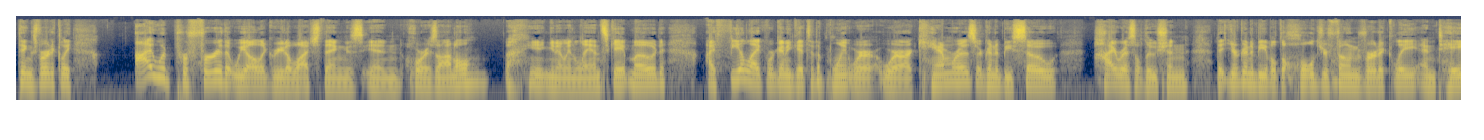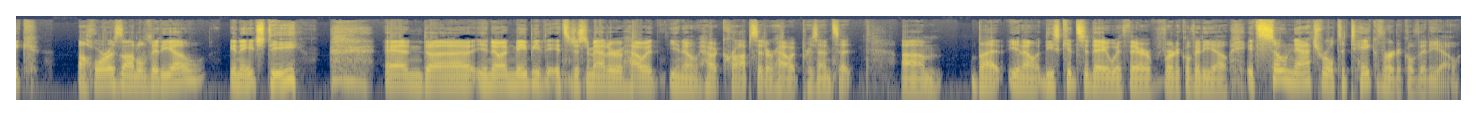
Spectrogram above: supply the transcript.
things vertically. I would prefer that we all agree to watch things in horizontal, you know, in landscape mode. I feel like we're going to get to the point where where our cameras are going to be so high resolution that you're going to be able to hold your phone vertically and take a horizontal video in HD. And uh, you know, and maybe it's just a matter of how it, you know, how it crops it or how it presents it. Um, but you know, these kids today with their vertical video, it's so natural to take vertical video.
